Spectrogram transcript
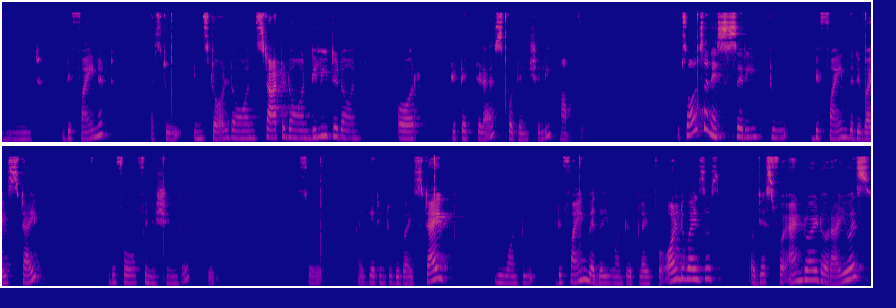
and define it as to installed on, started on, deleted on or detected as potentially harmful. It's also necessary to define the device type before finishing the rule. So I get into device type. You want to define whether you want to apply it for all devices or just for Android or iOS.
